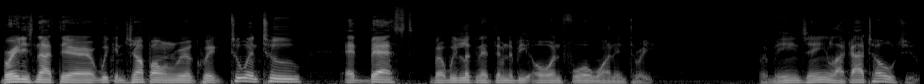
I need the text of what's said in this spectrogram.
Brady's not there. We can jump on real quick. Two and two at best, but we're looking at them to be 0 and 4, 1 and 3. But me and Gene, like I told you,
